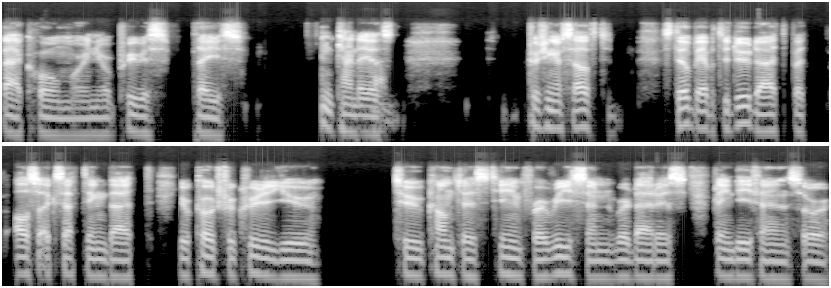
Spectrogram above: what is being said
back home or in your previous place and kind of just pushing yourself to still be able to do that, but also accepting that your coach recruited you to come to his team for a reason, where that is playing defense or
